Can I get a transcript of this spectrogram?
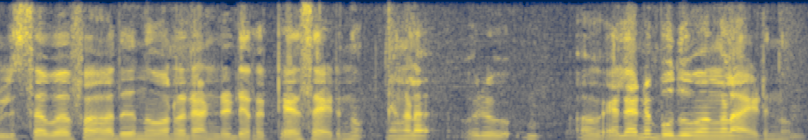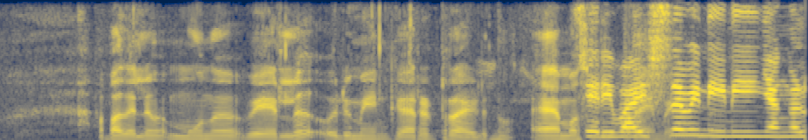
ഉത്സവ് ഫഹദ് എന്ന് പറഞ്ഞ രണ്ട് ഡയറക്ടേഴ്സ് ആയിരുന്നു. ഞങ്ങൾ ഒരു എല്ലാവരും പുതുമങ്ങളായിരുന്നു അപ്പോൾ അതിൽ മൂന്ന് പേരിൽ ഒരു മെയിൻ ക്യാരക്ടർ ആയിരുന്നു. ശരി വൈഷ്ണവിന് ഇനി ഞങ്ങൾ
